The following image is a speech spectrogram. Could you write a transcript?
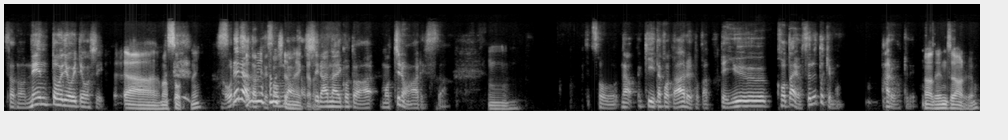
その念頭に置いてほしい。ああ、まあそうですね。俺らだってそんな知らないことはもちろんあるしさ、うん、そうな、聞いたことあるとかっていう答えをするときもあるわけで。あ全然あるよ。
